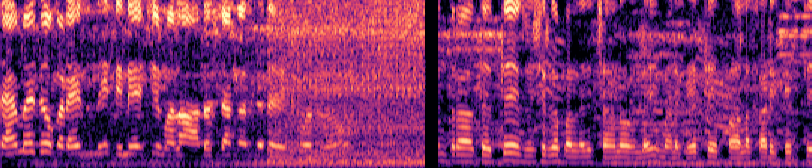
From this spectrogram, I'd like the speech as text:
టైం అయితే ఒకటైంది తినేసి మళ్ళీ ఆటో స్టాండ్ అయితే వెళ్ళిపోతున్నాం. తర్వాత అయితే చూసిరుగా బండ్లు అయితే చాలా ఉన్నాయి. మనకైతే పాలకాడికి అయితే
